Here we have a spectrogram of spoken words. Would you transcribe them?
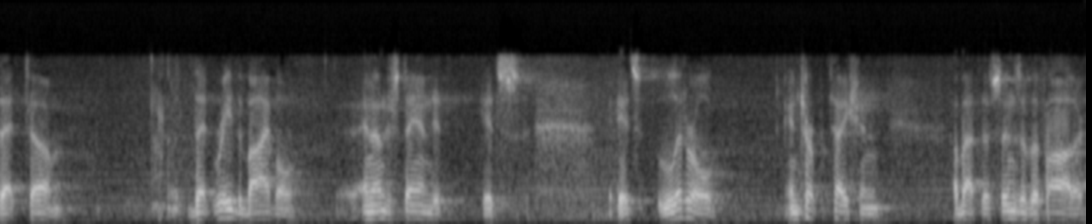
that, um, that read the Bible and understand it, its, its literal interpretation about the sins of the father,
